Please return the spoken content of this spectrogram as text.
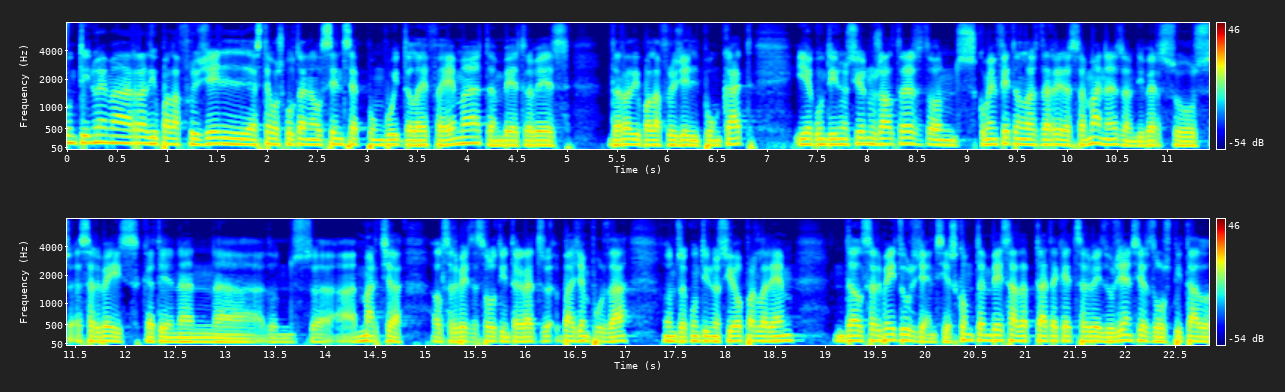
Continuem a Ràdio Palafrugell, esteu escoltant el 107.8 de la FM, també a través de radiopalafrugell.cat i a continuació nosaltres, doncs, com hem fet en les darreres setmanes, amb diversos serveis que tenen eh, doncs, eh, en marxa els serveis de salut integrats Baix Empordà, doncs a continuació parlarem dels serveis d'urgències, com també s'ha adaptat aquest servei d'urgències de l'Hospital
